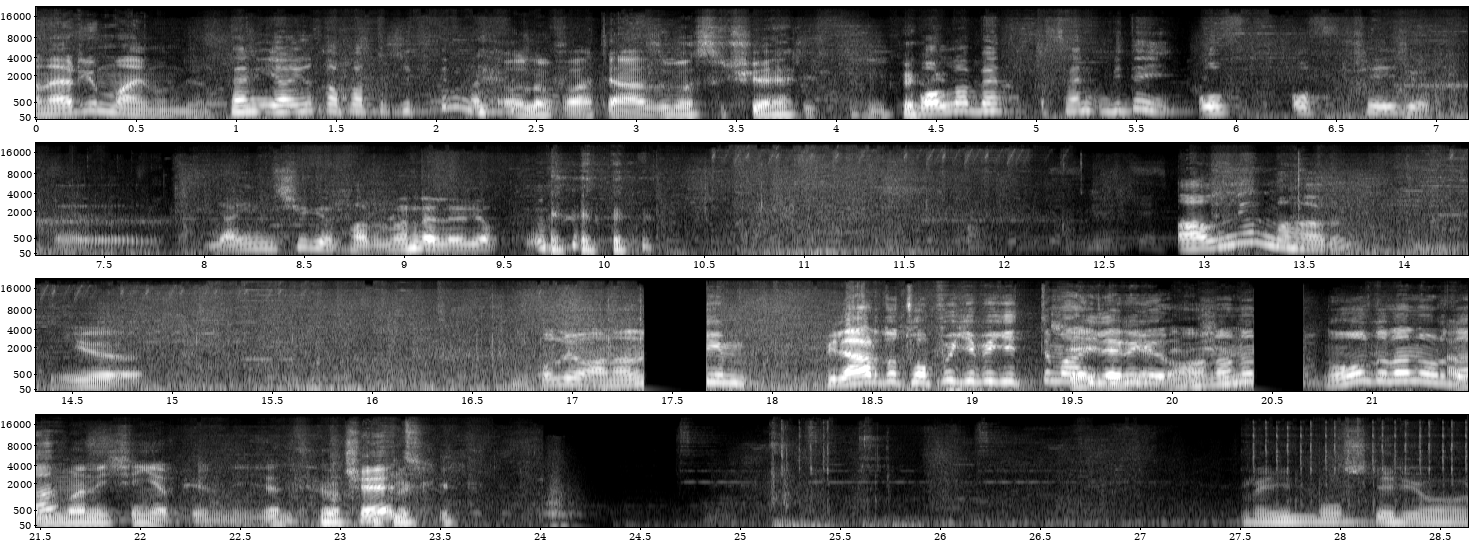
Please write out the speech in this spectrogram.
Önce? Anaryum maymun diyor. Sen yayını kapatıp gittin mi? Oğlum Fatih ağzıma sıçıyor her Valla ben sen bir de of of şey diyor. E, yayın dışı gör Harun'a neler yaptı. Ağlıyor mu Harun? Yok. Oluyor ananı s**eyim. Bilardo topu gibi gittim ha Şey ileri diyeceğim ya Ananı ne oldu lan orada? Alman için yapıyorsun diyeceksin. Chat. Raid boss geliyor.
